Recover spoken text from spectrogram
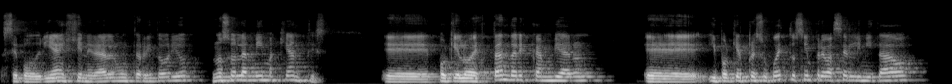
se podrían generar en un territorio no son las mismas que antes, eh, porque los estándares cambiaron eh, y porque el presupuesto siempre va a ser limitado,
